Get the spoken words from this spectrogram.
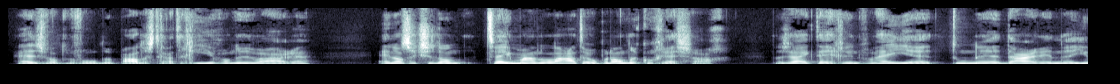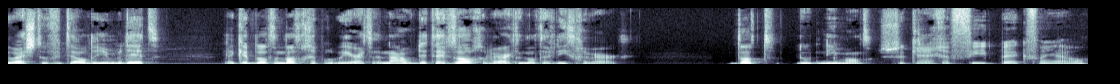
Hè, dus wat bijvoorbeeld bepaalde strategieën van hun waren. En als ik ze dan twee maanden later op een ander congres zag, dan zei ik tegen hun van, hé, hey, eh, toen eh, daar in de US, toen vertelde je me dit. Ik heb dat en dat geprobeerd en nou, dit heeft wel gewerkt en dat heeft niet gewerkt. Dat doet niemand. Ze kregen feedback van jou.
